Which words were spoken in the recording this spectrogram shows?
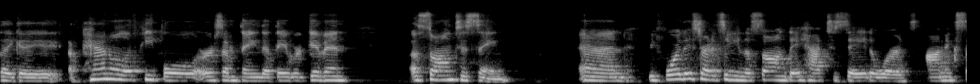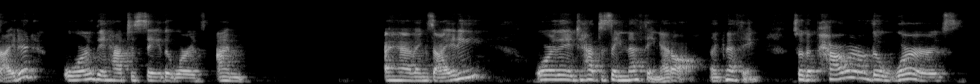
like a, a panel of people or something that they were given a song to sing. And before they started singing the song, they had to say the words, I'm excited, or they had to say the words, I'm I have anxiety, or they had to say nothing at all, like nothing. So the power of the words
